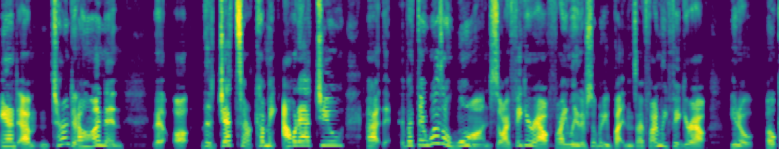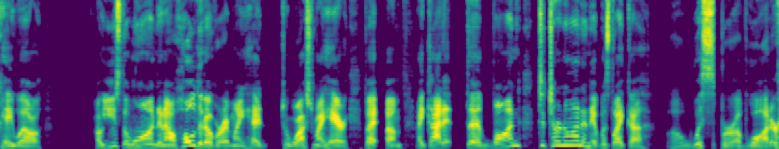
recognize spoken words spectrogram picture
And um, turned it on, and the, uh, the jets are coming out at you. Uh, but there was a wand. So I figure out finally, there's so many buttons. I finally figure out, you know, okay, well, I'll use the wand and I'll hold it over at my head to wash my hair. But um, I got it, the wand to turn on, and it was like a a whisper of water.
